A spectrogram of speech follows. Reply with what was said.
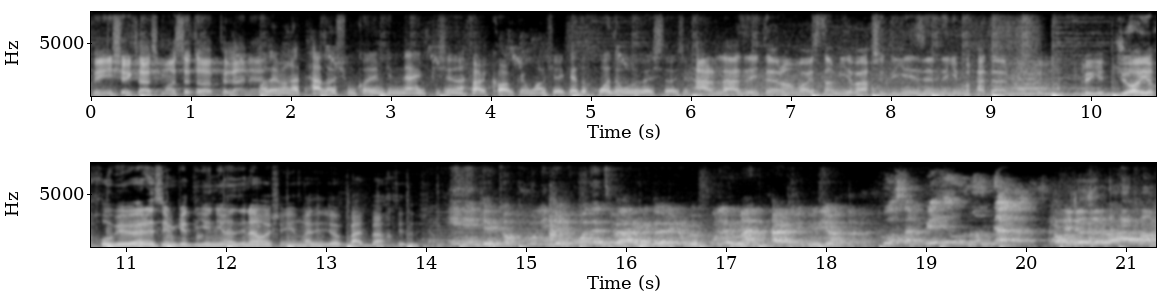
به این شکل است. ما سه تا پلن ما داریم اینقدر تلاش می‌کنیم که نه پیش نفر کار کنیم. ما شرکت خودمون رو داشته باشیم. هر لحظه تهران وایستم یه بخش دیگه زندگی به خطر به یه جای خوبی برسیم که دیگه نیازی نباشه اینقدر اینجا بدبختی داشتم اینی که تو پولی که خودت برمیداری رو به پول من ترجیح میدی گفتم بده اونو نداد اجازه بده حرفم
